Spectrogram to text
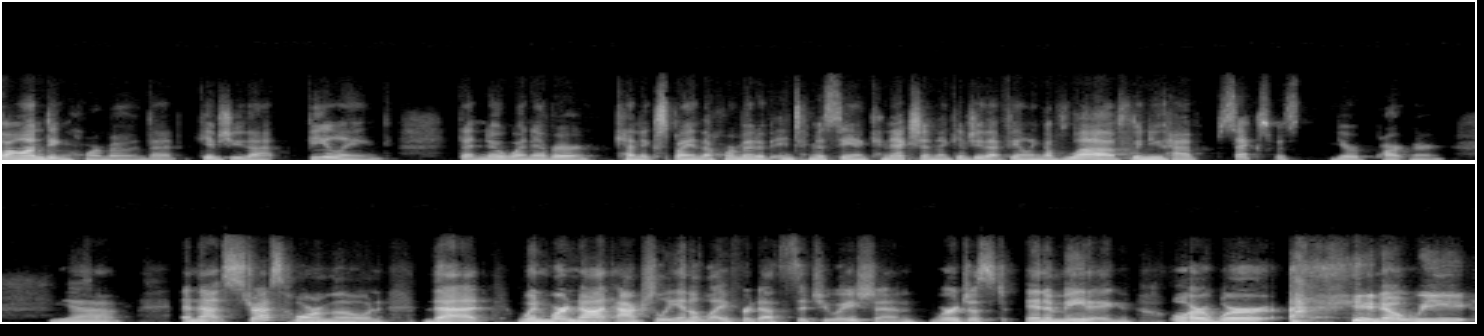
bonding hormone that gives you that feeling that no one ever can explain the hormone of intimacy and connection that gives you that feeling of love when you have sex with your partner. Yeah. So, and that stress hormone that when we're not actually in a life or death situation we're just in a meeting or we're you know we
